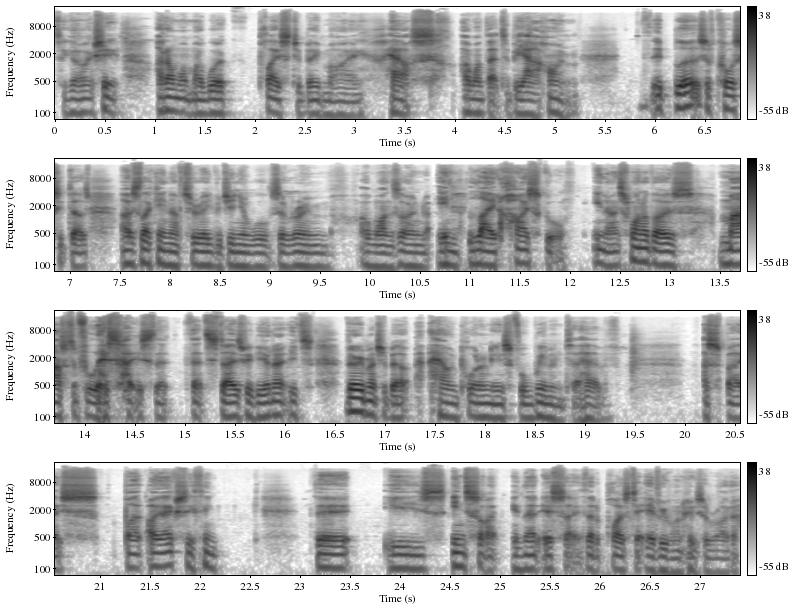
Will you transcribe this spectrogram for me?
To go, actually, I don't want my work place to be my house. I want that to be our home. It blurs, of course it does. I was lucky enough to read Virginia Woolf's A Room of One's Own in late high school. You know, it's one of those masterful essays that, that stays with you. And it's very much about how important it is for women to have a space. But I actually think there is insight in that essay that applies to everyone who's a writer.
